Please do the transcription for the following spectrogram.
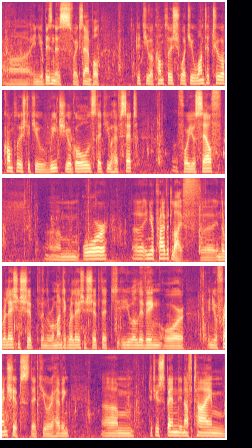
Uh, in your business, for example, did you accomplish what you wanted to accomplish? Did you reach your goals that you have set for yourself? Um, or uh, in your private life, uh, in the relationship, in the romantic relationship that you are living, or in your friendships that you are having? Um, did you spend enough time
